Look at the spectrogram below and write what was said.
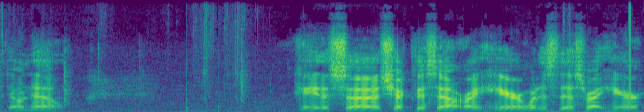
I don't know. Okay, let's uh, check this out right here. What is this right here?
